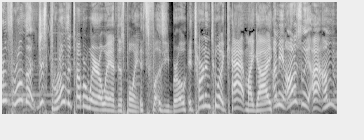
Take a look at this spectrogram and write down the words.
or throw the just throw the Tupperware away at this point. It's fuzzy, bro. It turned into a cat, my guy. I mean, honestly, I, I'm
